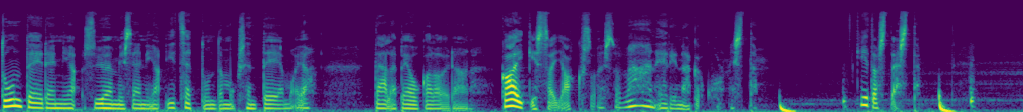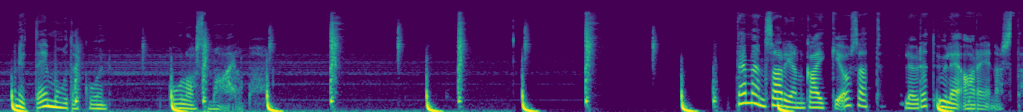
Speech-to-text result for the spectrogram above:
tunteiden ja syömisen ja itsetuntemuksen teemoja täällä peukaloidaan kaikissa jaksoissa vähän eri näkökulmista. Kiitos tästä. Nyt ei muuta kuin ulos maailmaan. Tämän sarjan kaikki osat löydät Yle Areenasta.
